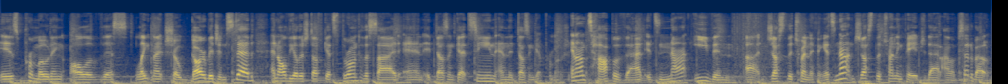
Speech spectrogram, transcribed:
is promoting all of this late night show garbage instead and all the other stuff gets thrown to the side and it doesn't get seen and it doesn't get promotion. And on top of that it's not even uh, just the trending thing. It's not just the trending page that I'm upset about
